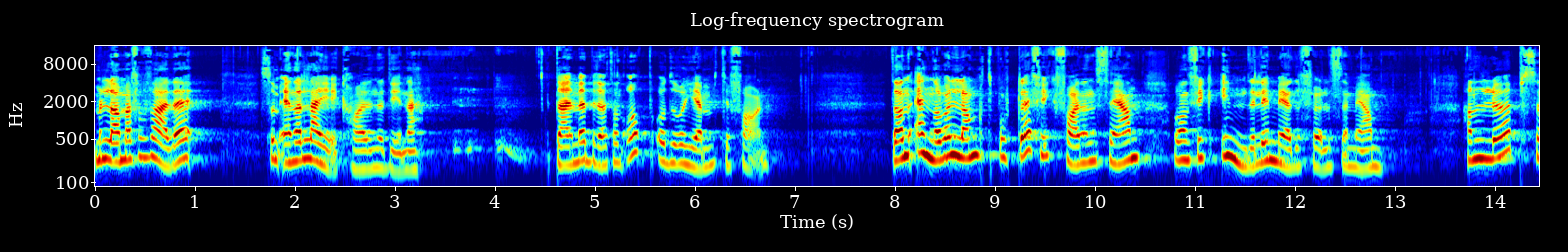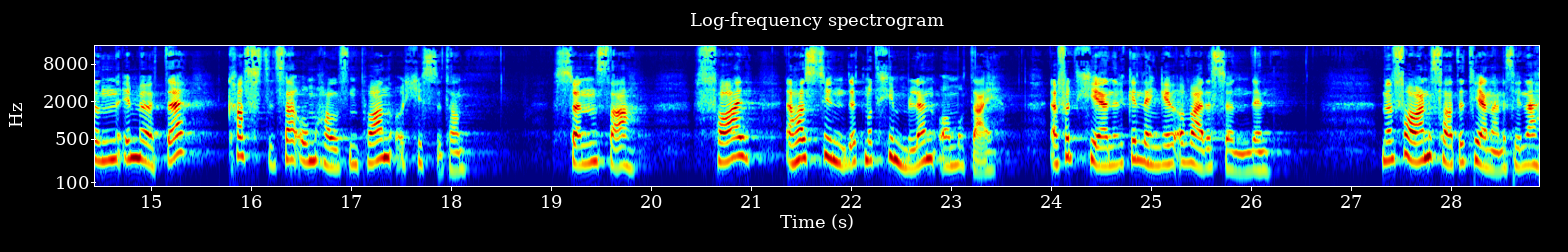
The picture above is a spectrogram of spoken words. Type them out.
Men la meg få være som en av leiekarene dine. Dermed brøt han opp og dro hjem til faren. Da han ennå var langt borte, fikk faren se ham, og han fikk inderlig medfølelse med ham. Han løp sønnen i møte, kastet seg om halsen på han og kysset han. Sønnen sa, 'Far, jeg har syndet mot himmelen og mot deg.' 'Jeg fortjener ikke lenger å være sønnen din.' Men faren sa til tjenerne sine,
